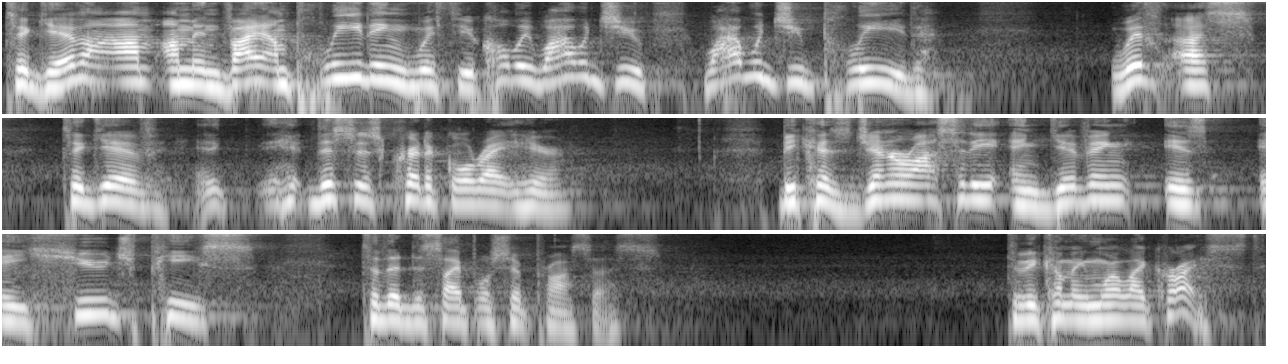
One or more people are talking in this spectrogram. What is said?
to give. I'm, I'm inviting, I'm pleading with you. Colby, why would you, why would you plead with us to give. This is critical right here because generosity and giving is a huge piece to the discipleship process, to becoming more like Christ.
